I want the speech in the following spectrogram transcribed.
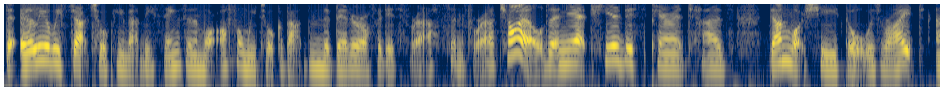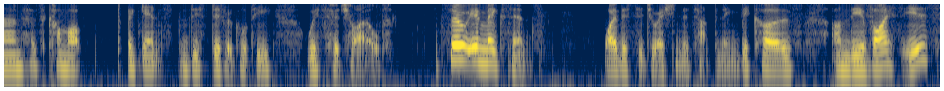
the earlier we start talking about these things and the more often we talk about them, the better off it is for us and for our child. And yet, here this parent has done what she thought was right and has come up against this difficulty with her child. So it makes sense why this situation is happening because um, the advice is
